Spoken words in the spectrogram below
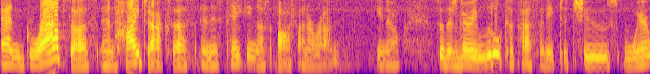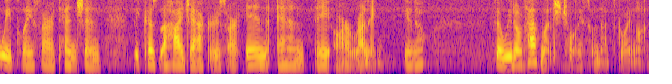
and grabs us and hijacks us and is taking us off on a run, you know. So there's very little capacity to choose where we place our attention because the hijackers are in and they are running, you know? So we don't have much choice when that's going on.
